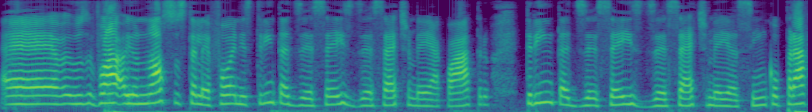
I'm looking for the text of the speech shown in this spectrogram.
É, os, os, nossos telefones 3016 1764, 3016 1765, para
